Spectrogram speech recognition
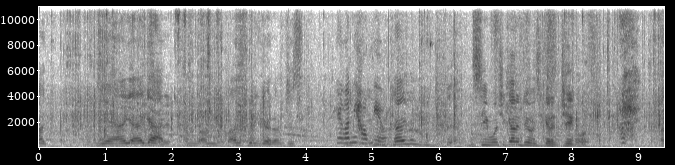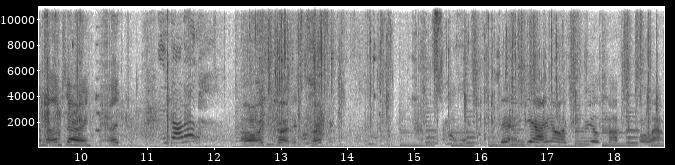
Uh, yeah, I, I got it. I'm, I'm I'm pretty good. I'm just Here, let me help you. kind of see what you gotta do is you gotta jiggle it. I'm I'm sorry. I, You got it? oh, it's good. It's perfect. Here. Yeah, yeah, I know. It's real tough to pull out.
